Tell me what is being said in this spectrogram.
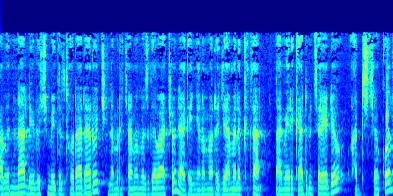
አብንና ሌሎችም የግል ተወዳዳሪዎች ለምርጫ መመዝገባቸውን ያገኘነው መረጃ ያመለክታል። ለአሜሪካ ድምጽ ሬዲዮ አዲስ ቸኮል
